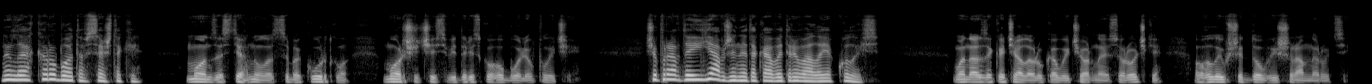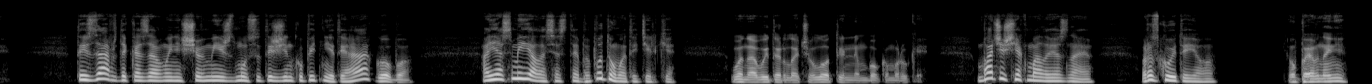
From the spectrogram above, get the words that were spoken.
Нелегка робота все ж таки. Монза стягнула з себе куртку, морщачись від різкого болю в плечі. Щоправда, і я вже не така витривала, як колись. Вона закачала рукави чорної сорочки, оголивши довгий шрам на руці. Ти завжди казав мені, що вмієш змусити жінку пітніти, га, Гобо? А я сміялася з тебе, подумати тільки. Вона витерла чоло тильним боком руки. Бачиш, як мало я знаю. Розкуйте його. Упевнені?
